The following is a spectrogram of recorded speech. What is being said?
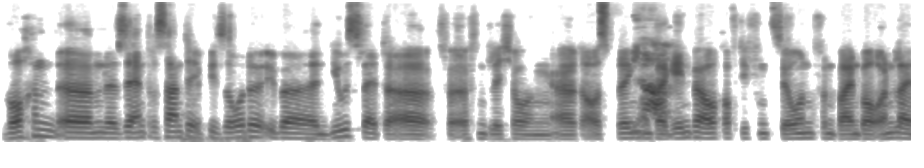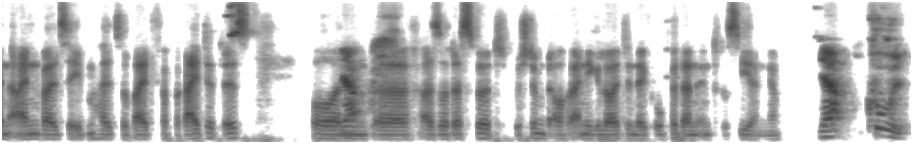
Wochen äh, eine sehr interessante Episode über Newsletter-Veröffentlichungen äh, rausbringen. Ja. Und da gehen wir auch auf die Funktion von Weinbau Online ein, weil es eben halt so weit verbreitet ist. Und ja. äh, also das wird bestimmt auch einige Leute in der Gruppe dann interessieren. Ja, ja cool.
